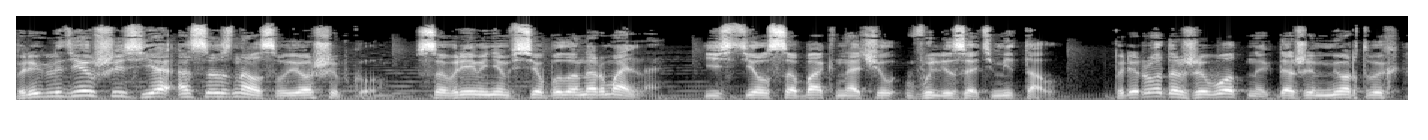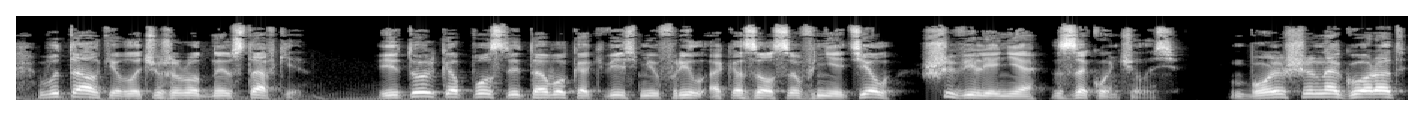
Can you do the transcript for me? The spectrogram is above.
Приглядевшись, я осознал свою ошибку. Со временем все было нормально. Из тел собак начал вылезать металл. Природа животных, даже мертвых, выталкивала чужеродные вставки. И только после того, как весь мифрил оказался вне тел, шевеление закончилось. Больше на город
